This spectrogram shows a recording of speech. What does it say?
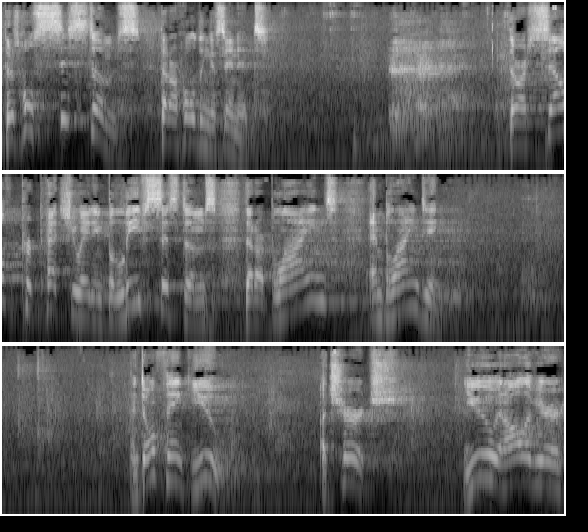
There's whole systems that are holding us in it. There are self perpetuating belief systems that are blind and blinding. And don't think you, a church, you and all of your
